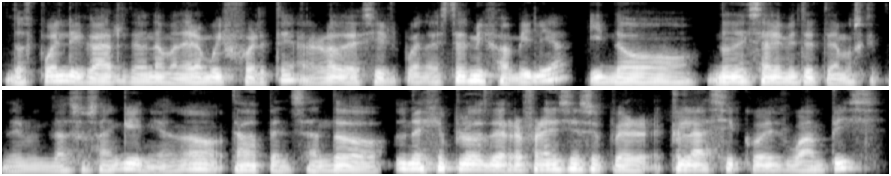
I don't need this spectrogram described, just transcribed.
nos pueden ligar de una manera muy fuerte al grado de decir, bueno, esta es mi familia y no, no necesariamente tenemos que tener un lazo sanguíneo, ¿no? Estaba pensando, un ejemplo de referencia súper clásico es One Piece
